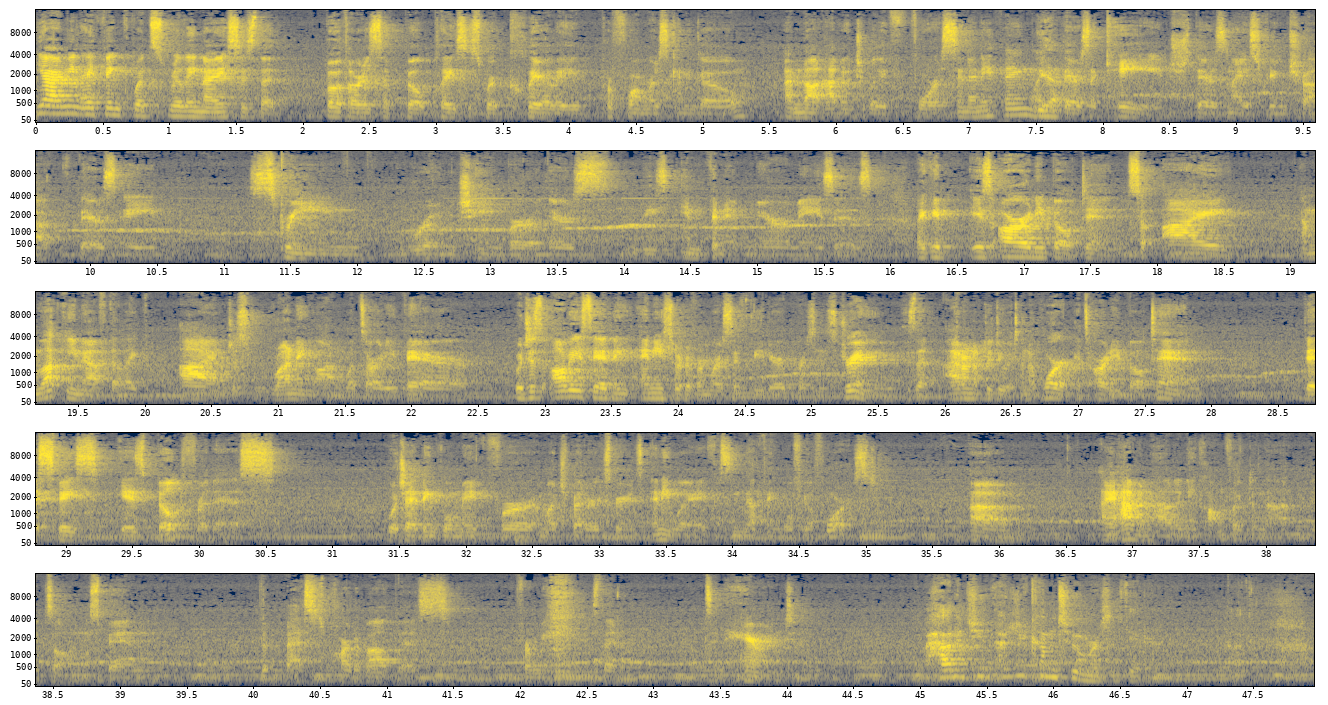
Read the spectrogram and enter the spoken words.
Yeah, I mean, I think what's really nice is that both artists have built places where clearly performers can go. I'm not having to really force in anything. Like, Yeah. there's a cage, there's an ice cream truck, there's a screen room chamber, there's these infinite mirror mazes. Like, it is already built in. So I am lucky enough that, like, I'm just running on what's already there. Which is obviously, I think, any sort of immersive theater person's dream, is that I don't have to do a ton of work. It's already built in this space is built for this, which I think will make for a much better experience anyway, because nothing will feel forced. Um, I haven't had any conflict in that. It's almost been the best part about this for me is that it's inherent. How did you how did you come to immersive theater?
